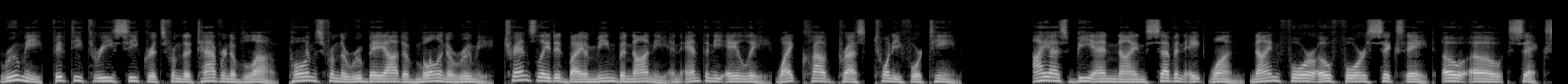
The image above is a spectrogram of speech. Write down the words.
Rumi, 53 Secrets from the Tavern of Love, Poems from the Rubaiyat of Maulana Rumi, translated by Amin Banani and Anthony A. Lee White Cloud Press, 2014. ISBN 978 one 940468 6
